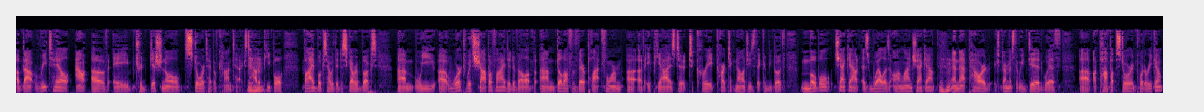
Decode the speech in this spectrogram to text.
about retail out of a traditional store type of context. How do people buy books? How would they discover books? Um, we uh, worked with Shopify to develop, um, build off of their platform uh, of APIs to, to create cart technologies that could be both mobile checkout as well as online checkout. And that powered experiments that we did with uh, a pop up store in Puerto Rico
